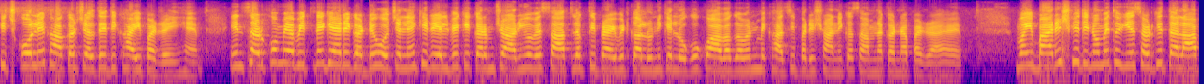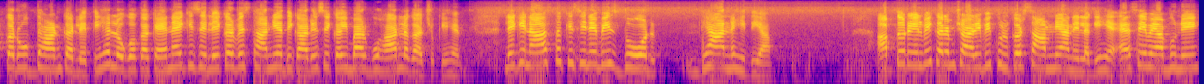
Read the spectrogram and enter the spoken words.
हिचकोले खाकर चलते दिखाई पड़ रहे हैं। इन सड़कों में अब इतने गहरे गड्ढे हो चले हैं कि रेलवे के कर्मचारियों व साथ लगती प्राइवेट कॉलोनी के लोगों को आवागमन में खासी परेशानी का सामना करना पड़ रहा है। वहीं बारिश के दिनों में तो ये सड़कें तालाब का रूप धारण कर लेती है। लोगों का कहना है कि इसे लेकर वे स्थानीय अधिकारियों से कई बार गुहार लगा चुके हैं। लेकिन आज तक किसी ने भी इस दौर ध्यान नहीं दिया। अब तो रेलवे कर्मचारी भी खुलकर सामने आने लगे हैं। ऐसे में अब उन्हें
